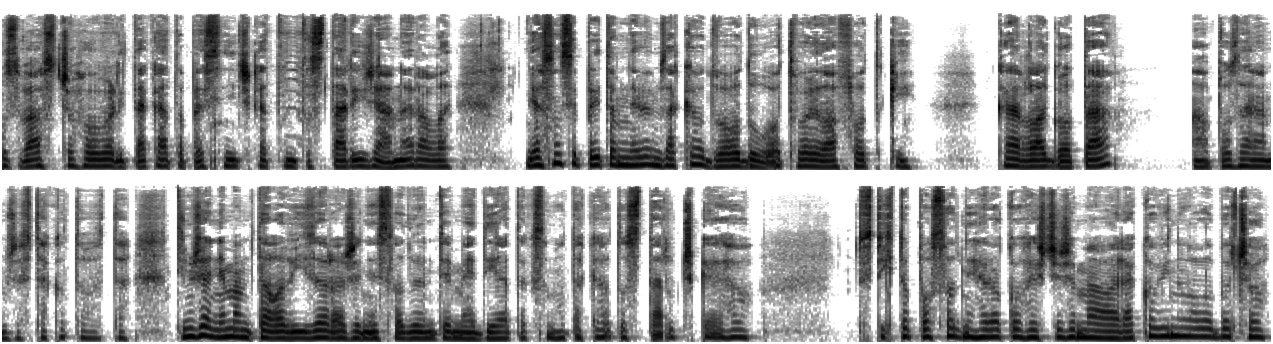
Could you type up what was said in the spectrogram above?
Komu z vás čo hovorí takáto pesnička, tento starý žáner, ale ja som si pritom neviem z akého dôvodu otvorila fotky Karla Gota a pozerám, že v takoto... Tým, že nemám televízor a že nesledujem tie médiá, tak som ho takéhoto staručkého v týchto posledných rokoch ešte, že mala rakovinu alebo čo,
